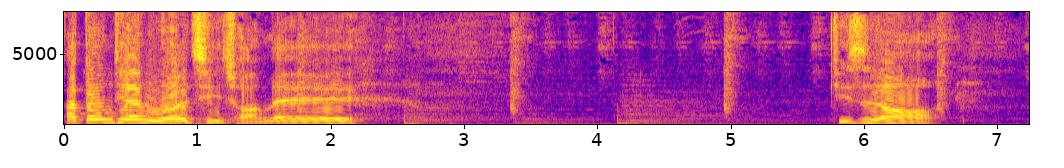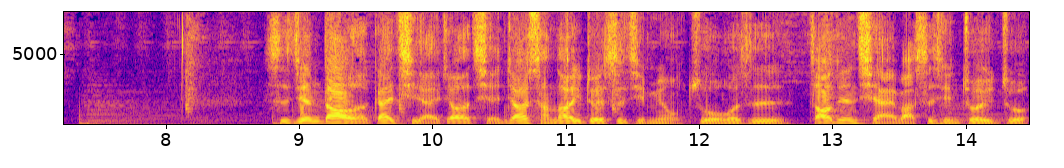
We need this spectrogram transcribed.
那、冬天如何起床嘞？其实哦，时间到了，该起来就要起来，只要想到一堆事情没有做，或是早点起来把事情做一做，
